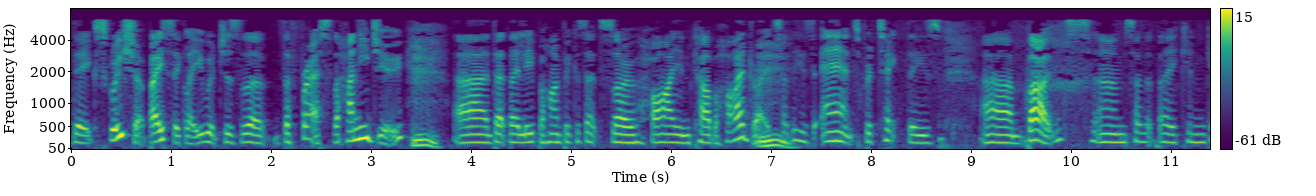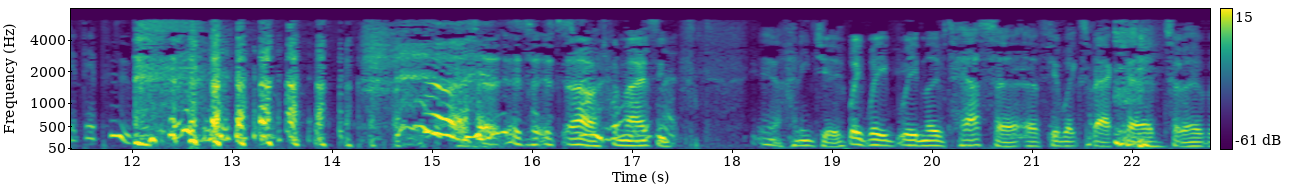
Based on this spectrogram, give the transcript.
their excretia, basically, which is the the frass, the honeydew uh, that they leave behind because that's so high in carbohydrates. So these ants protect these uh, bugs um, so that they can get their poo. It's, it's, it's, oh, world, amazing. isn't it? Yeah, honeydew. We we we moved house a, a few weeks back uh, to a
